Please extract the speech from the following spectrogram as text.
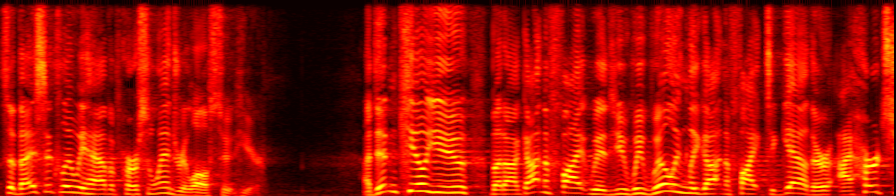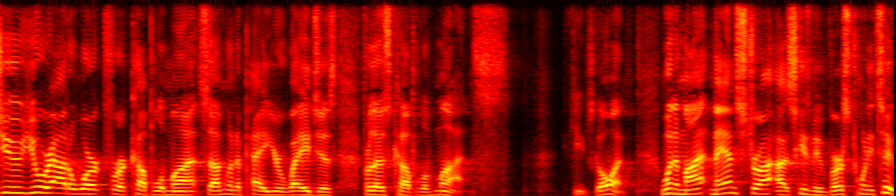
So basically, we have a personal injury lawsuit here. I didn't kill you, but I got in a fight with you. We willingly got in a fight together. I hurt you. You were out of work for a couple of months, so I'm going to pay your wages for those couple of months. He keeps going. When a man strike, uh, excuse me, verse 22.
